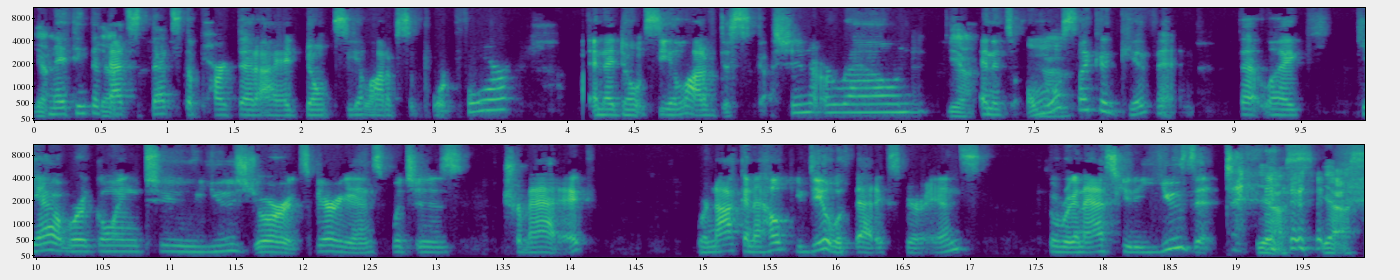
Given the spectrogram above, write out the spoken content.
Yeah. And I think that yeah. that's that's the part that I don't see a lot of support for and I don't see a lot of discussion around. Yeah. And it's mm-hmm. almost yeah. like a given that like yeah, we're going to use your experience, which is traumatic. We're not going to help you deal with that experience, but we're going to ask you to use it. Yes, yes.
